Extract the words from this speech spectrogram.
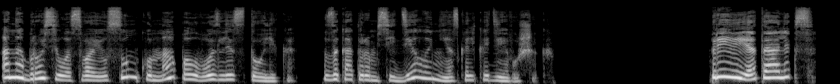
Она бросила свою сумку на пол возле столика, за которым сидело несколько девушек. «Привет, Алекс!»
